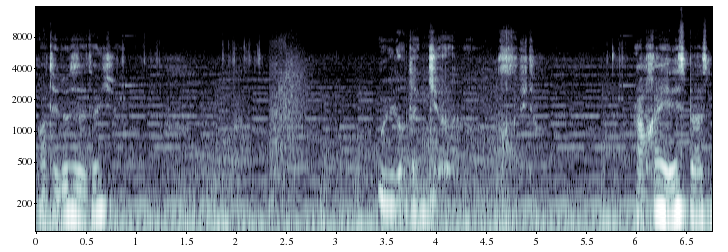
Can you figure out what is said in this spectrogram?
A raté deux des attaques. Oui, dans ta gueule Oh, putain. Après, il y a les spasmes.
